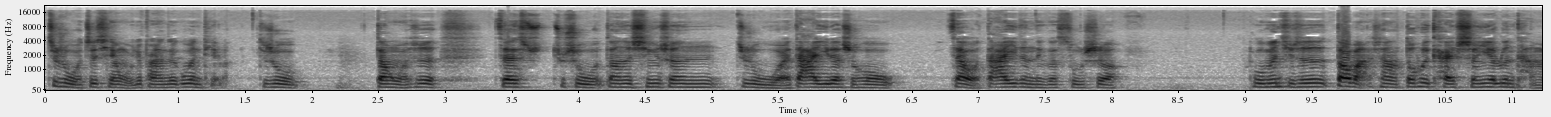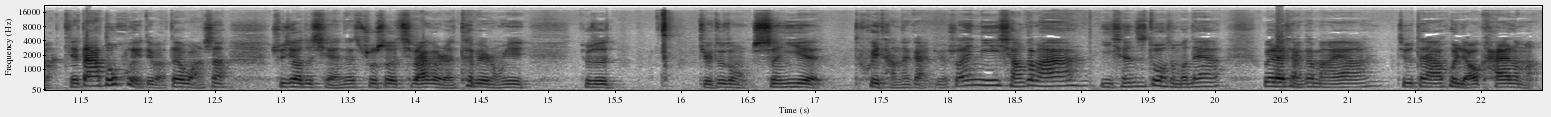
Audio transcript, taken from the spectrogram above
就是我之前我就发现这个问题了。就是我当我是在就是我当时新生，就是我大一的时候，在我大一的那个宿舍，我们其实到晚上都会开深夜论坛嘛，其实大家都会，对吧？在晚上睡觉之前，在宿舍七八个人特别容易就是有这种深夜。会谈的感觉，说哎你想干嘛？以前是做什么的呀？未来想干嘛呀？就大家会聊开了嘛。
